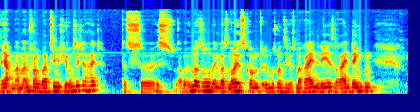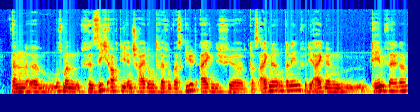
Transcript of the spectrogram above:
Naja, am Anfang war ziemlich viel Unsicherheit. Das äh, ist aber immer so, wenn was Neues kommt, äh, muss man sich erstmal reinlesen, reindenken. Dann ähm, muss man für sich auch die Entscheidung treffen, was gilt eigentlich für das eigene Unternehmen, für die eigenen Themenfelder.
